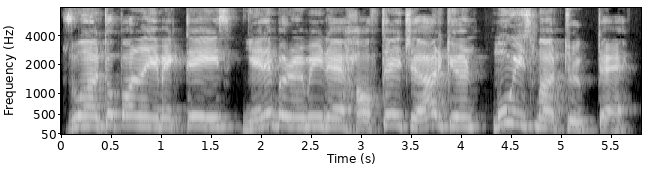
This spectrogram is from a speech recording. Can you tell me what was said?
Zuhal Topal'la Yemekteyiz yeni bölümüyle hafta içi her gün Movie Smart Türk'te.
